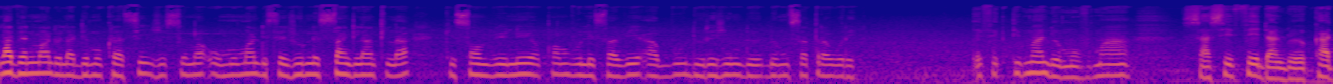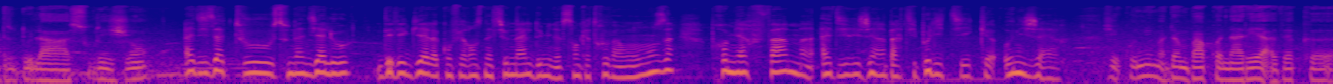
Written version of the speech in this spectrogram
l'avènement de la démocratie, justement au moment de ces journées sanglantes-là, qui sont venus, comme vous le savez, à bout du régime de, de Moussa Traoré. Effectivement, le mouvement, ça s'est fait dans le cadre de la sous-région. Adizatou Souna Diallo, Déléguée à la conférence nationale de 1991, première femme à diriger un parti politique au Niger. J'ai connu Madame Bakonare avec euh,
